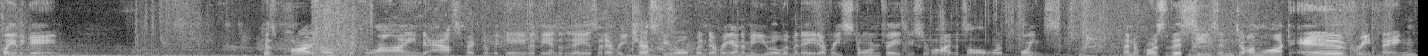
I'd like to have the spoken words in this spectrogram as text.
play the game. Because part of the grind aspect of the game at the end of the day is that every chest you opened, every enemy you eliminate, every storm phase you survive, it's all worth points. Then, of course, this season, to unlock everything...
